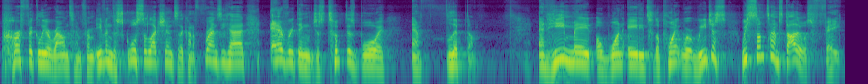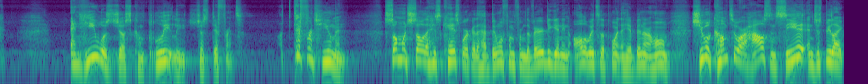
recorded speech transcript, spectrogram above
perfectly around him, from even the school selection to the kind of friends he had, everything just took this boy and flipped him. And he made a 180 to the point where we just, we sometimes thought it was fake. And he was just completely just different, a different human. So much so that his caseworker that had been with him from the very beginning all the way to the point that he had been in our home, she would come to our house and see it and just be like,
